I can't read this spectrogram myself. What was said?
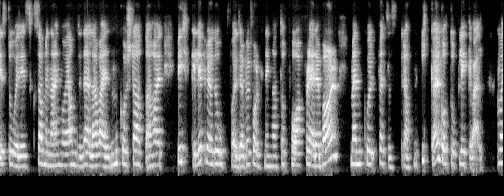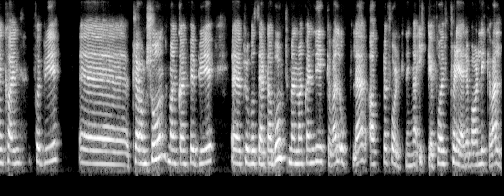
historisk sammenheng og i andre deler av verden, hvor stater har virkelig prøvd å oppfordre befolkninga til å få flere barn, men hvor fødselsraten ikke har gått opp likevel. Man kan forby Eh, prevensjon, man kan forby eh, provosert abort, men man kan likevel oppleve at befolkninga ikke får flere barn likevel.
